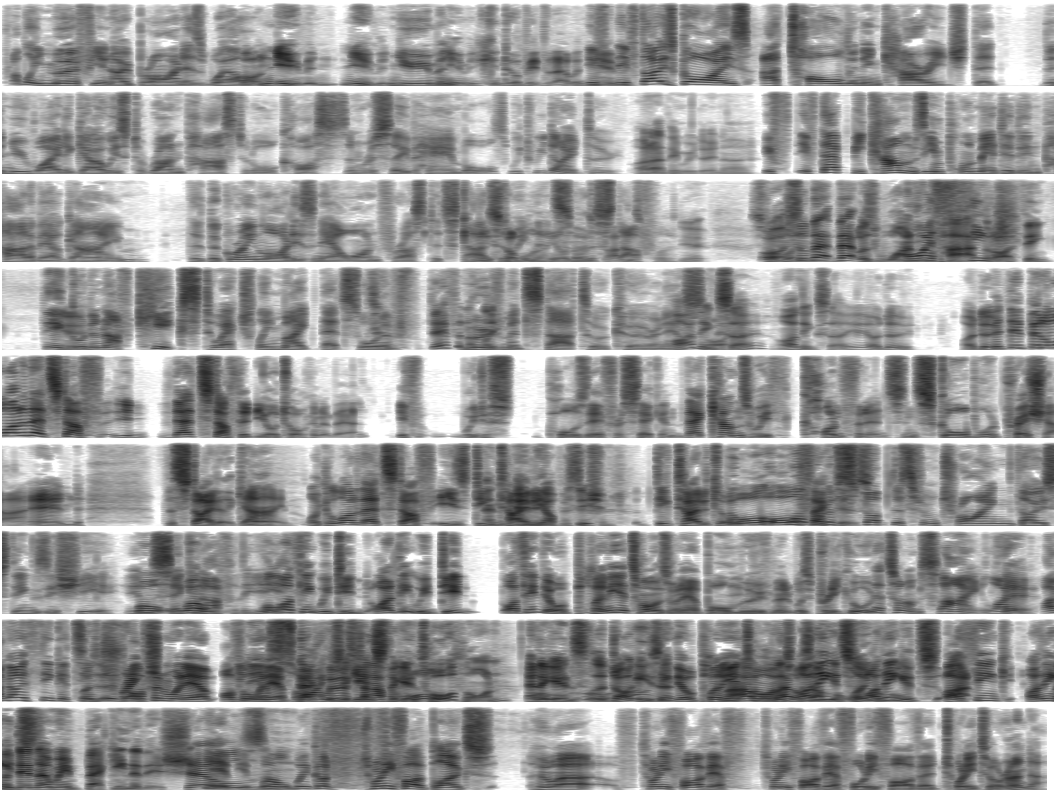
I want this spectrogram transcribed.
Probably Murphy and O'Brien as well. oh, Newman, Newman, Newman. Newman. You can do a bit of that with if, Newman. if those guys are told and encouraged that the new way to go is to run past at all costs and receive handballs, which we don't do, I don't think we do. No. if if that becomes implemented in part of our game, the, the green light is now on for us to start doing that on sort of those buttons, stuff. Yeah. All right. So that that was one I part think that I think They're Yeah. good enough kicks to actually make that sort of Definitely. movement start to occur in our I think side. so. I think so. Yeah, I do. I do. But, but a lot of that stuff, that stuff that you're talking about, if we just pause there for a second, that comes with confidence and scoreboard pressure and the state of the game. Like a lot of that stuff is and, and dictated the opposition. dictated to But all, what, all what would have stopped us from trying those things this year in the second well, half of the year? Well, I think we did. I think we did. I think there were plenty of times when our ball movement was pretty good. That's what I'm saying. Like, Yeah. I don't think it's It entrenched. often when our often when our our back was against the against wall. Hawthorn and Well, against the doggies. I think there were plenty Marvel, of that times. was I think it's. I think unbelievable. it's. I think. I think. But it's, then they went back into their Yeah, shells. well, and- we've got 25 blokes who are 25 our 25 our 45 are 22 or under.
